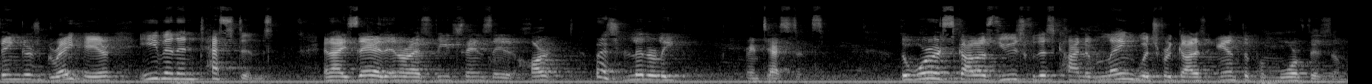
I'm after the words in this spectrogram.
fingers, gray hair, even intestines. In Isaiah, the NRSV translated heart, but it's literally intestines. The word scholars use for this kind of language for God is anthropomorphism,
